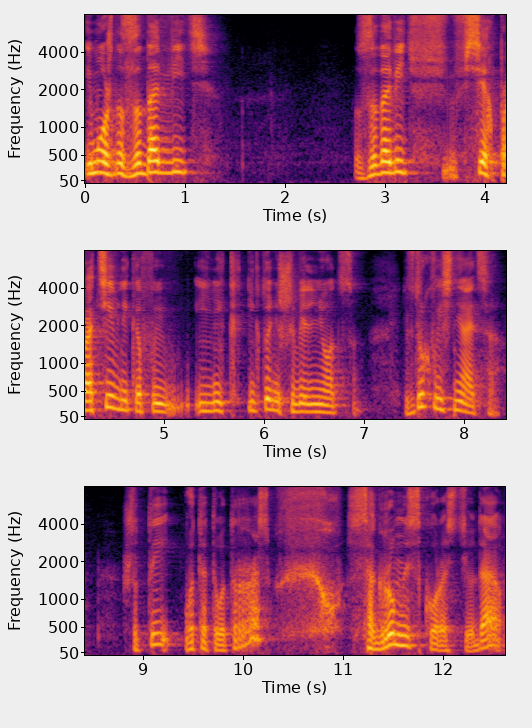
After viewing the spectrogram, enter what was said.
И можно задавить, задавить всех противников, и, и никто не шевельнется. И вдруг выясняется, что ты вот это вот раз с огромной скоростью, да,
